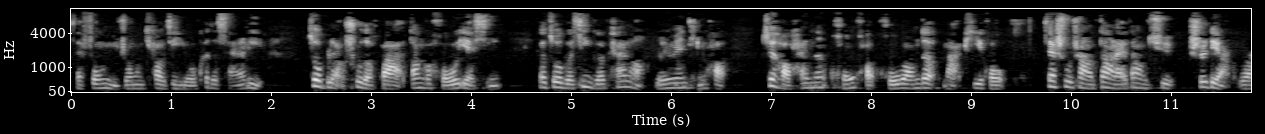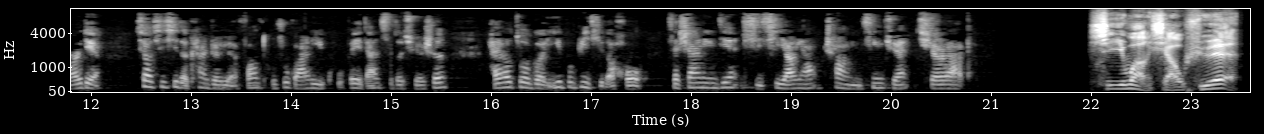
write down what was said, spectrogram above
在风雨中跳进游客的伞里。做不了树的话，当个猴也行。要做个性格开朗、人缘挺好，最好还能哄好猴王的马屁猴，在树上荡来荡去，吃点玩点，笑嘻嘻地看着远方图书馆里苦背单词的学生。还要做个衣不蔽体的猴，在山林间喜气洋洋畅饮清泉，Cheer up！希望小学。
